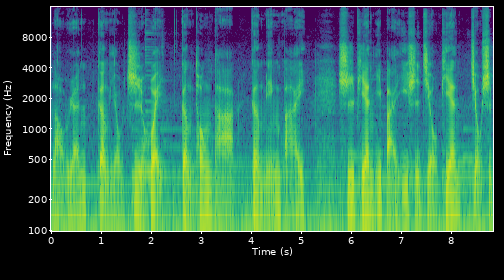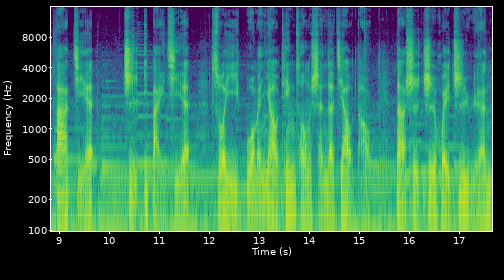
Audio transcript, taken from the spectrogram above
老人更有智慧、更通达、更明白。诗篇一百一十九篇九十八节至一百节，所以我们要听从神的教导，那是智慧之源。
